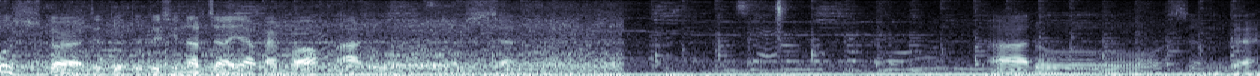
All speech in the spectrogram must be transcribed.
Us ke tutup sinar jaya pembok. Aduh sen. Aduh sudah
